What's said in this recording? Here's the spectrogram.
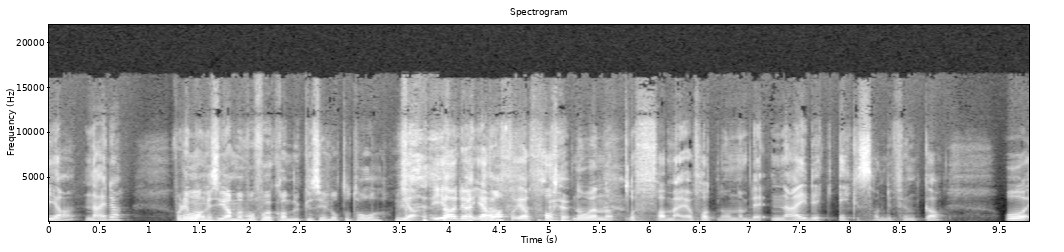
Ja, nei da. Fordi Og- mange sier ja, men hvorfor kan du ikke si Lotto 12, da? Ja, ja det, jeg, har, jeg har fått noen Uff a meg, jeg har fått noen om det. Nei, det er ikke sånn det funker. Og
